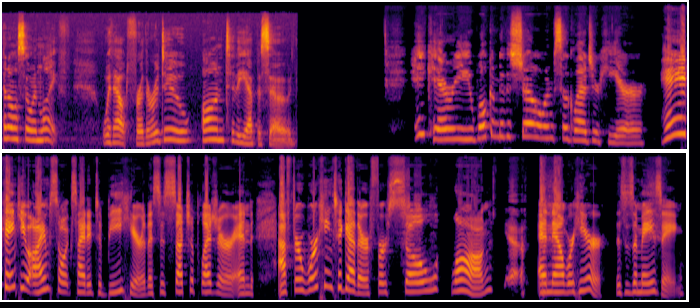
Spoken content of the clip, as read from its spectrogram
and also in life. Without further ado, on to the episode. Hey, Carrie, welcome to the show. I'm so glad you're here. Hey, thank you. I'm so excited to be here. This is such a pleasure. And after working together for so long, Yeah. and now we're here. This is amazing.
